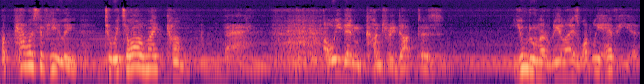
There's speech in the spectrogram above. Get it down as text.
a palace of healing to which all might come. Ah. Are we then country doctors? You do not realize what we have here.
